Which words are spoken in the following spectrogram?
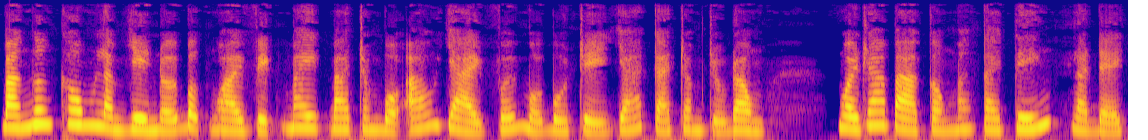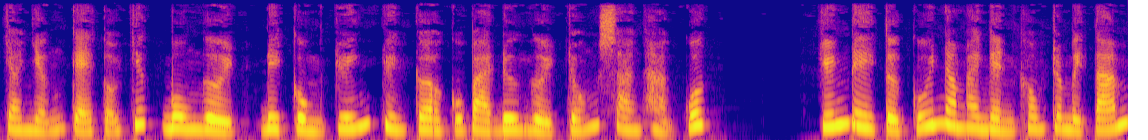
bà Ngân không làm gì nổi bật ngoài việc may 300 bộ áo dài với mỗi bộ trị giá cả trăm triệu đồng. Ngoài ra bà còn mang tai tiếng là để cho những kẻ tổ chức buôn người đi cùng chuyến chuyên cơ của bà đưa người trốn sang Hàn Quốc. Chuyến đi từ cuối năm 2018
